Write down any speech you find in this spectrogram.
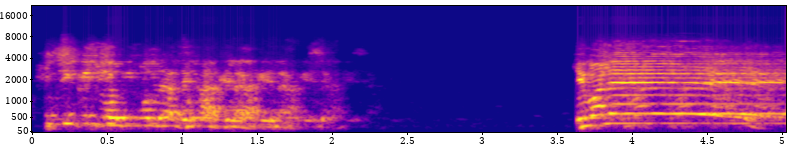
কিছু কিছু মধ্যে আছে কাকে লাগে লাগে কি বলে শিমলা একটা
